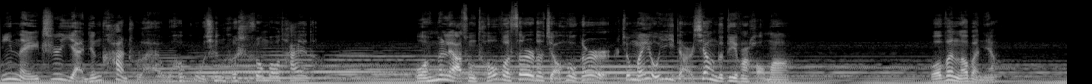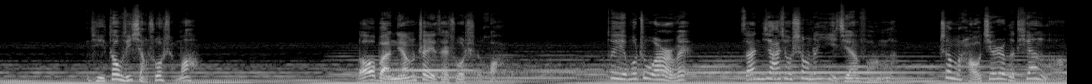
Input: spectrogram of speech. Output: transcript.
你哪只眼睛看出来我和顾清河是双胞胎的？”我们俩从头发丝儿到脚后跟儿就没有一点像的地方，好吗？我问老板娘：“你到底想说什么？”老板娘这才说实话：“对不住二位，咱家就剩这一间房了，正好今儿个天冷，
